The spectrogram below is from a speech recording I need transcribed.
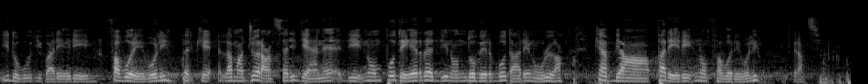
i dovuti pareri favorevoli perché la maggioranza ritiene di non poter, di non dover votare nulla che abbia pareri non favorevoli. Grazie.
